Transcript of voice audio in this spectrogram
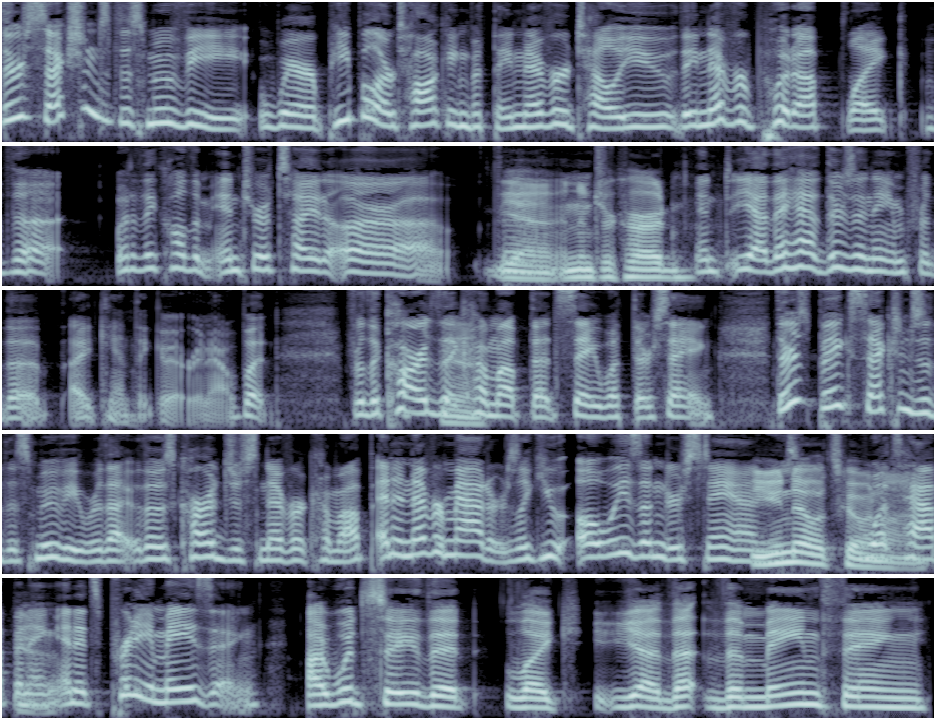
there's sections of this movie where people are talking, but they never tell you. They never put up like the what do they call them? Intro title or uh, yeah, an intercard. And yeah, they have. There's a name for the. I can't think of it right now, but for the cards that Yeah. come up that say what they're saying. There's big sections of this movie where that those cards just never come up, and it never matters. Like you always understand. You know what's going what's on, happening, yeah. and it's pretty amazing. I would say that, like, yeah, that the main thing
